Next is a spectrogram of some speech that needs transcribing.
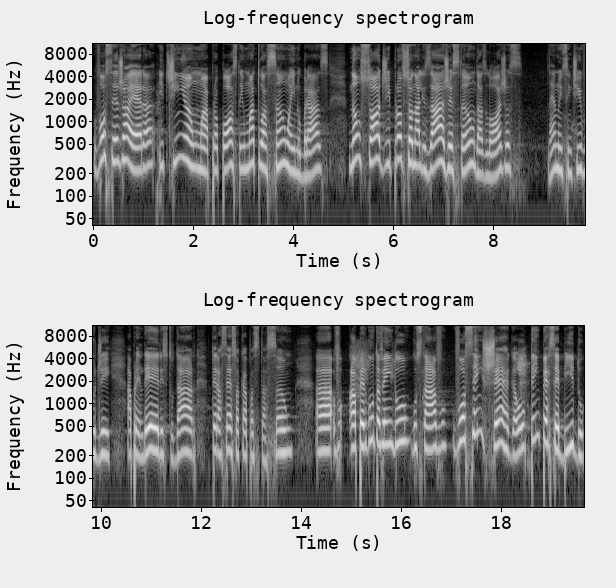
você já era e tinha uma proposta e uma atuação aí no Brás, não só de profissionalizar a gestão das lojas, né, no incentivo de aprender, estudar, ter acesso à capacitação. Ah, a pergunta vem do Gustavo. Você enxerga ou tem percebido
